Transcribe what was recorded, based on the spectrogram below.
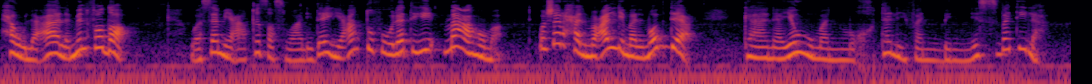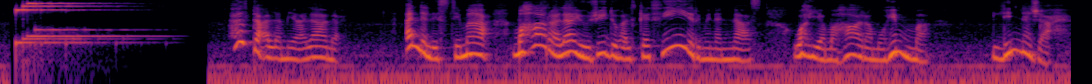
حول عالم الفضاء. وسمع قصص والديه عن طفولته معهما. وشرح المعلم المبدع كان يوما مختلفا بالنسبة له. هل تعلم يا لامع أن الاستماع مهارة لا يجيدها الكثير من الناس وهي مهارة مهمة للنجاح؟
